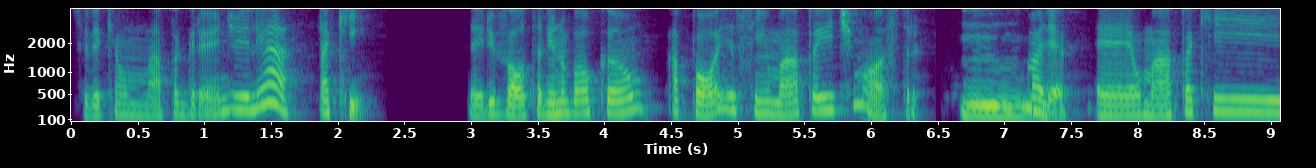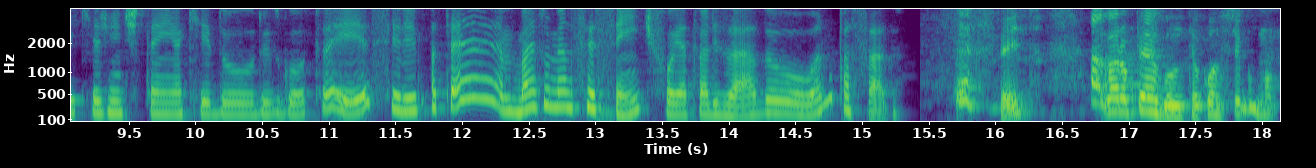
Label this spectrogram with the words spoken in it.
você vê que é um mapa grande, e ele, ah, tá aqui. Daí ele volta ali no balcão, apoia assim o mapa e te mostra. Hum, Olha, é, o mapa que, que a gente tem aqui do, do esgoto é esse, ele até é mais ou menos recente, foi atualizado ano passado. Perfeito. Agora eu pergunto, eu consigo uma,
